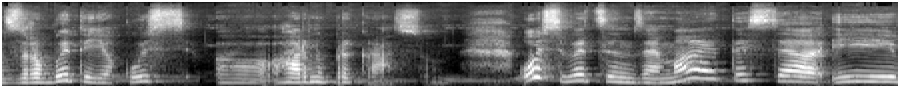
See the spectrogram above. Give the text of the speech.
зробити якусь а, гарну прикрасу. Ось ви цим займаєтеся і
